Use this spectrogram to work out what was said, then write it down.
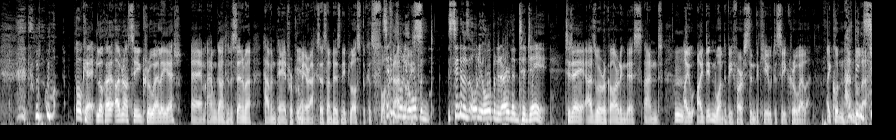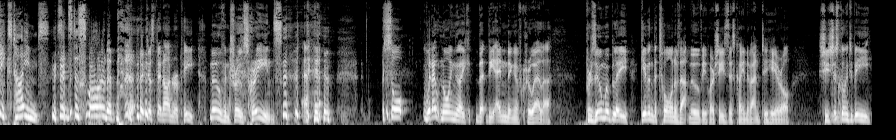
Um, okay, look, I, I've not seen Cruella yet. Um, I haven't gone to the cinema. Haven't paid for premiere access on Disney Plus because fuck Cinemas that only noise. opened. Cinemas only opened in Ireland today. Today as we're recording this, and I I didn't want to be first in the queue to see Cruella. I couldn't handle. I've been that. six times since this morning. I've just been on repeat, moving through screens. Um, so, without knowing like that the ending of Cruella, presumably, given the tone of that movie, where she's this kind of anti-hero, she's just going to be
